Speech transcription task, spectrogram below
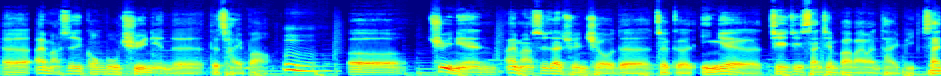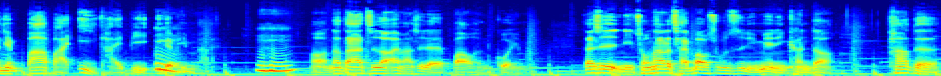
呃，爱马仕公布去年的的财报，嗯，呃，去年爱马仕在全球的这个营业额接近三千八百万台币，三千八百亿台币一个品牌，嗯哼，哦，那大家知道爱马仕的包很贵嘛？但是你从它的财报数字里面，你看到它的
